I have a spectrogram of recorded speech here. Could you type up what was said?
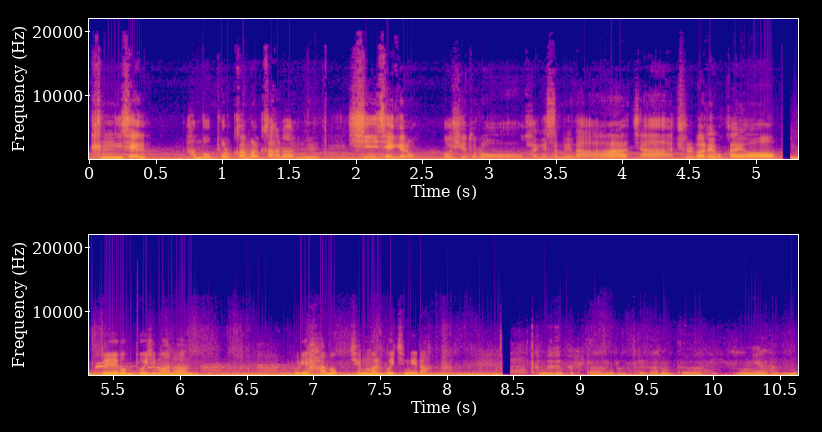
평생 한번 볼까 말까 하는 신세계로 모시도록 하겠습니다. 자, 출발해 볼까요? 매번 보지만은 우리 한옥 정말 멋집니다. 동굴급당으로 들어가는 그 유명한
